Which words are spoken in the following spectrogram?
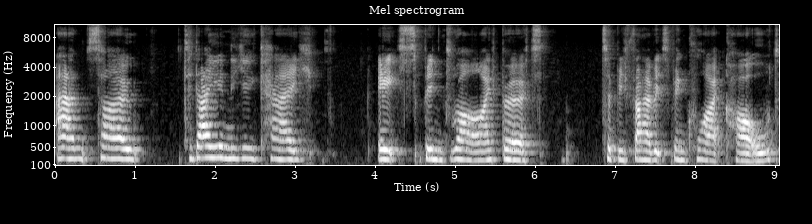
And um, so today in the UK it's been dry but to be fair it's been quite cold.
